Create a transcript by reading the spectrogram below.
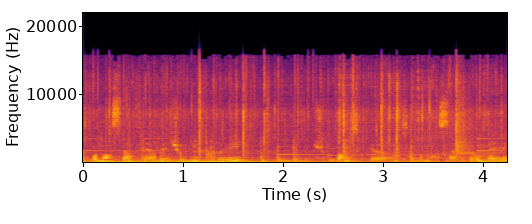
Voilà, ça commence à faire des jolis fruits. Je pense que ça commence à dorer.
